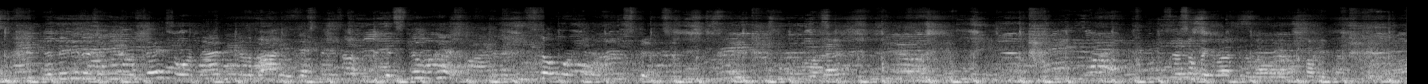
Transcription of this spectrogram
and maybe there's a knee to the face or a bad knee to the body. If it stays up, it's still this, and it can still work in arm spins. Okay? Say something Russian about what I'm talking about.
